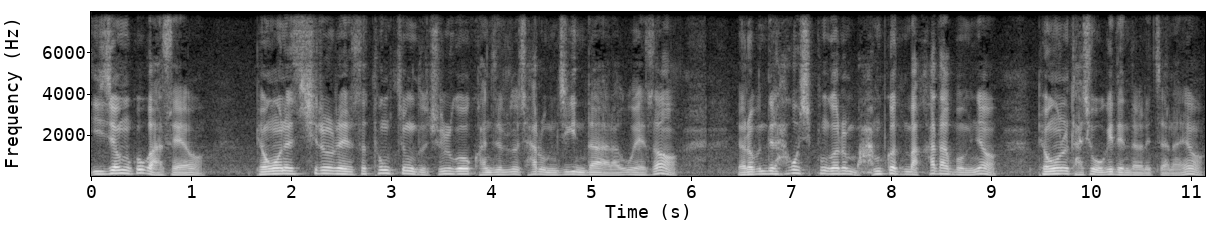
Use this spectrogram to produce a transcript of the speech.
이 점은 꼭 아세요. 병원에서 치료를 해서 통증도 줄고 관절도 잘 움직인다라고 해서 여러분들이 하고 싶은 거를 마음껏 막 하다 보면요. 병원을 다시 오게 된다 그랬잖아요.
